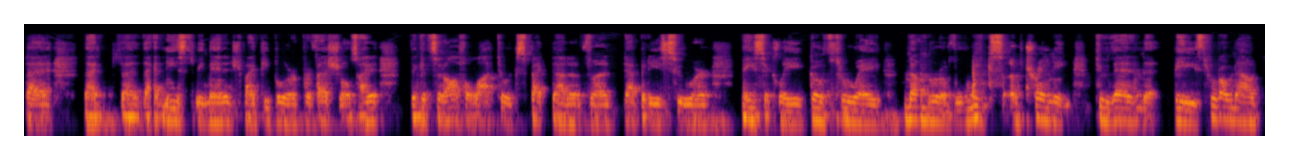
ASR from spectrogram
Uh, that uh, that needs to be managed by people who are professionals. I think it's an awful lot to expect out of uh, deputies who are basically go through a number of weeks of training to then be thrown out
